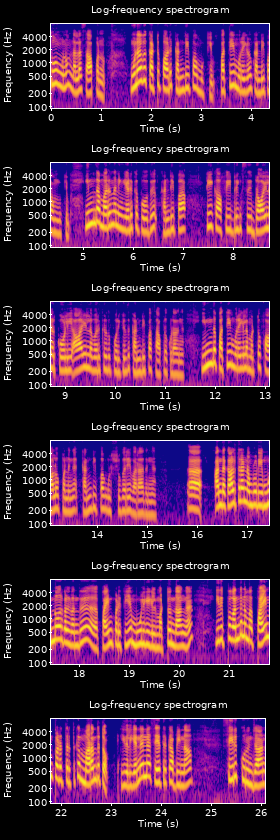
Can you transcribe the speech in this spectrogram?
தூங்கணும் நல்லா சாப்பிடணும். உணவு கட்டுப்பாடு கண்டிப்பாக முக்கியம். பத்திய முறைகளும் கண்டிப்பாக முக்கியம். இந்த மருந்தை நீங்கள் எடுக்க போது கண்டிப்பாக டீ காஃபி ட்ரிங்க்ஸு பிராய்லர் கோழி ஆயிலில் வறுக்கிறது பொரிக்கிறது கண்டிப்பாக சாப்பிடக்கூடாதுங்க. இந்த பத்திய முறைகளை மட்டும் ஃபாலோ பண்ணுங்கள் கண்டிப்பாக உங்களுக்கு சுகரே வராதுங்க. அந்த காலத்தில் நம்மளுடைய முன்னோர்கள் வந்து பயன்படுத்திய மூலிகைகள் மட்டும்தாங்க. இது இப்போ வந்து நம்ம பயன்படுத்துறதுக்கு மறந்துட்டோம். இதில் என்னென்ன சேர்த்துருக்கு அப்படின்னா சிறு குறிஞ்சான்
